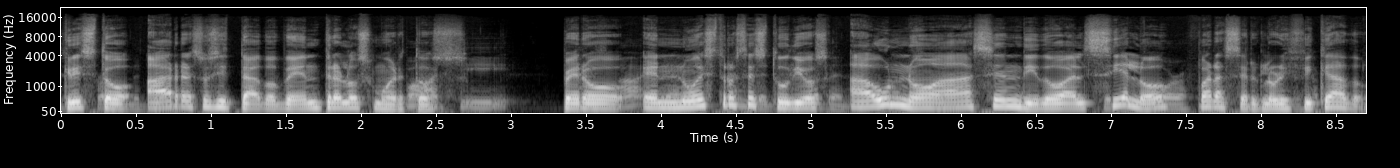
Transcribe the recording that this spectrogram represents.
Cristo ha resucitado de entre los muertos, pero en nuestros estudios aún no ha ascendido al cielo para ser glorificado.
